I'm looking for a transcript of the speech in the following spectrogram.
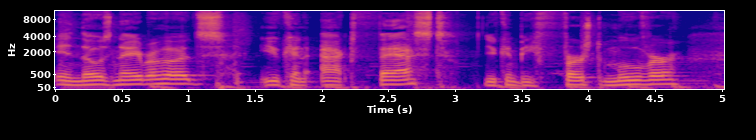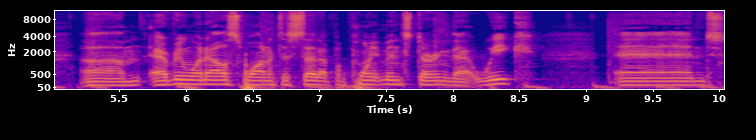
in those neighborhoods, you can act fast. You can be first mover. Um, everyone else wanted to set up appointments during that week, and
